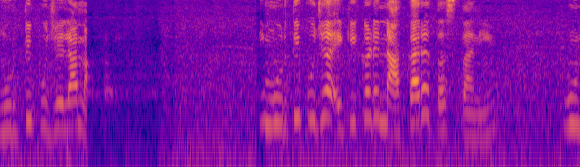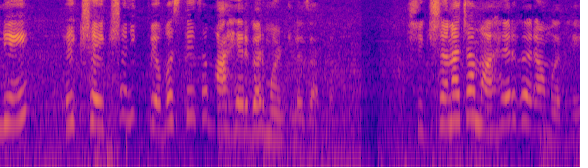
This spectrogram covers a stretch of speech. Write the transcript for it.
मूर्तीपूजेला नाकार ती मूर्तीपूजा एकीकडे नाकारत असताना पुणे हे शैक्षणिक व्यवस्थेचं माहेरघर म्हटलं जातं. शिक्षणाच्या माहेरघरामध्ये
